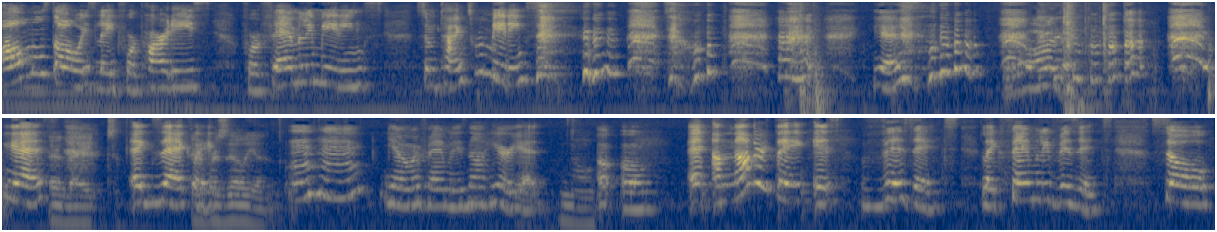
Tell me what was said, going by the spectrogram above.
almost always late for parties, for family meetings, sometimes for meetings. so, yes. Yes, They're late. exactly. They're Brazilian. Mm-hmm. Yeah, my family is not here yet. No. Uh-oh. And another thing is visits, like family visits. So,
